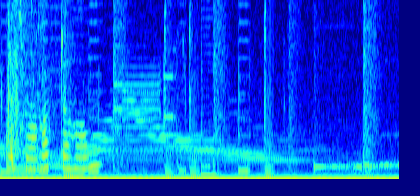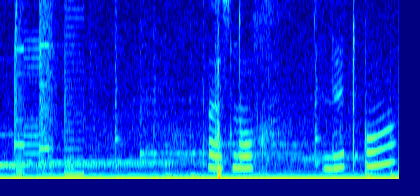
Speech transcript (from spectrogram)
Ich will Smaragde haben. Da ist noch LED-Ohr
